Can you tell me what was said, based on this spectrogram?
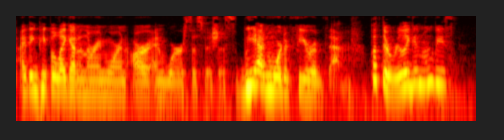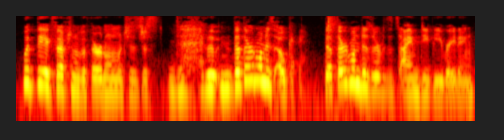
I think people like Ed and Lorraine Warren are and were suspicious. We had more to fear of them. But they're really good movies. With the exception of the third one, which is just... The third one is okay. The third one deserves its IMDb rating.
